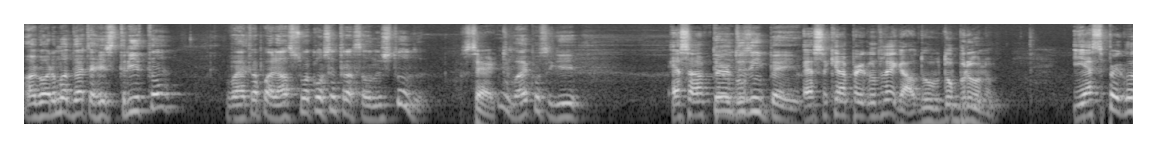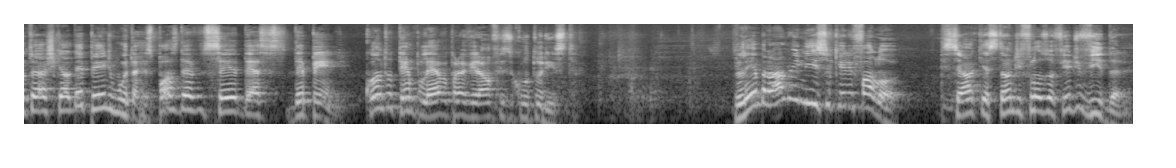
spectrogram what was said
Agora, uma dieta restrita vai atrapalhar a sua concentração no estudo. Certo. Não vai conseguir Essa é ter um pergunta. desempenho. Essa aqui é uma pergunta legal, do, do Bruno. E essa pergunta eu acho que ela depende muito. A resposta deve ser dessa. Depende. Quanto tempo leva para virar um fisiculturista? Lembra lá no início que ele falou. que Isso é uma questão de filosofia de vida.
